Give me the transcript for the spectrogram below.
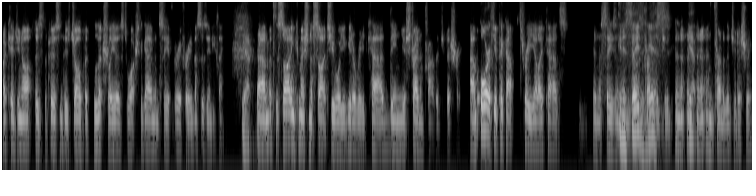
I kid you not, is the person whose job it literally is to watch the game and see if the referee misses anything. Yeah. Um, if the citing commissioner cites you or you get a red card, then you're straight in front of the judiciary. Um, or if you pick up three yellow cards in the season, In a season, front of yes. the in, in- Yep. in- in front of the judiciary,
